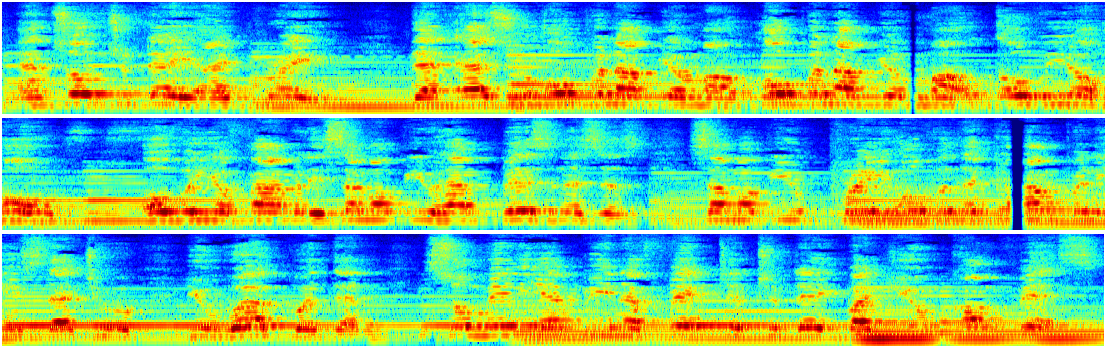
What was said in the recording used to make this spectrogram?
And so today I pray that as you open up your mouth, open up your mouth over your home, over your family. Some of you have businesses. Some of you pray over the companies that you, you work with. And so many have been affected today, but you confess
